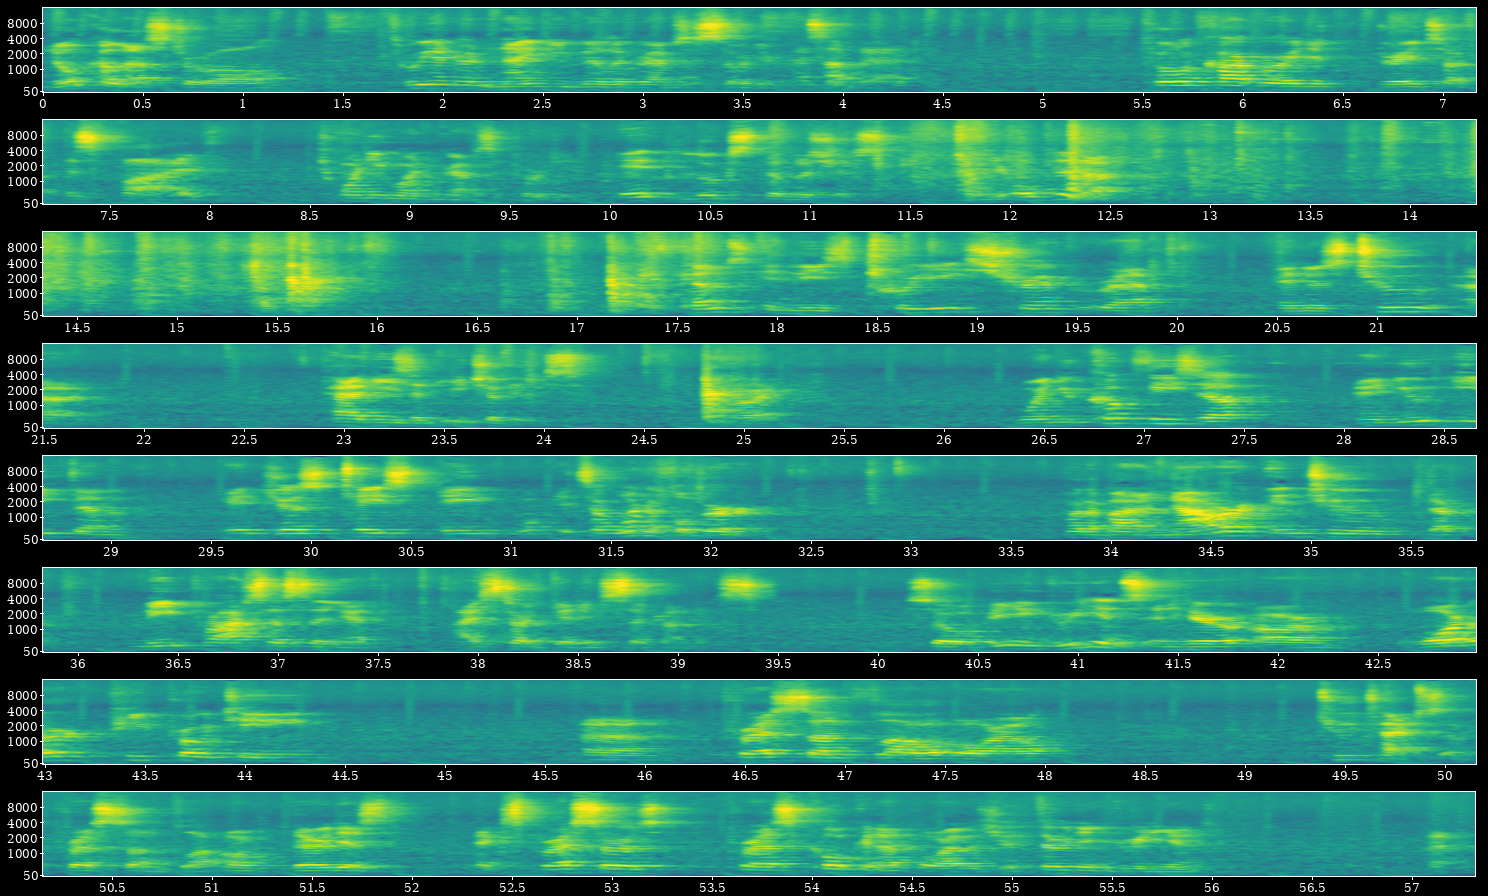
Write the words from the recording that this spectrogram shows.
no cholesterol, 390 milligrams of sodium. That's not bad. Total carbohydrates is 5, 21 grams of protein. It looks delicious. When you open it up, it comes in these pre-shrimp wrapped and there's two uh, patties in each of these. All right. When you cook these up and you eat them, it just tastes a, it's a wonderful burger. But about an hour into the me processing it, I start getting sick on this. So the ingredients in here are water, pea protein, um, pressed sunflower oil, two types of pressed sunflower, oh, there it is. expressors pressed coconut oil is your third ingredient. Uh,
